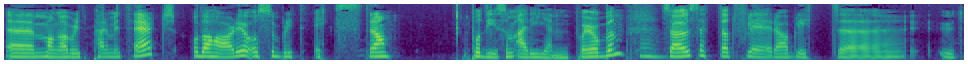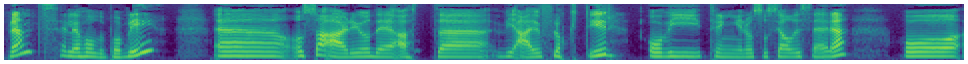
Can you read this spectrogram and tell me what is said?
Uh, mange har blitt permittert, og da har det jo også blitt ekstra på de som er igjen på jobben. Mm. Så jeg har jo sett at flere har blitt uh, utbrent, eller holder på å bli. Uh, og så er det jo det at uh, vi er jo flokkdyr, og vi trenger å sosialisere. Og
